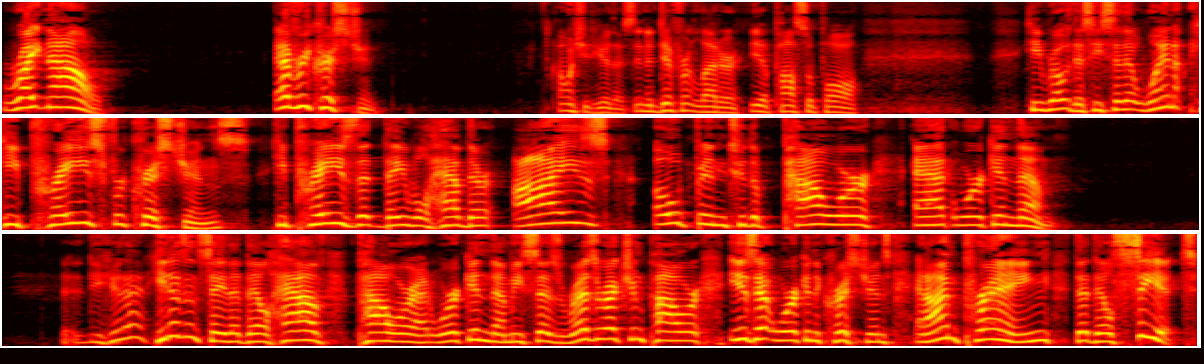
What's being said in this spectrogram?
right now. Every Christian. I want you to hear this. In a different letter, the Apostle Paul, he wrote this. He said that when he prays for Christians, he prays that they will have their eyes open to the power at work in them. Do you hear that? He doesn't say that they'll have power at work in them. He says resurrection power is at work in the Christians, and I'm praying that they'll see it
